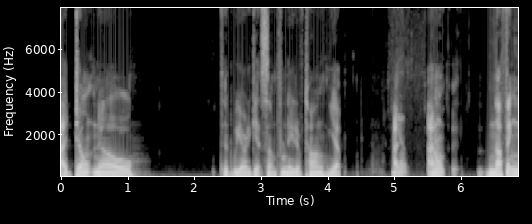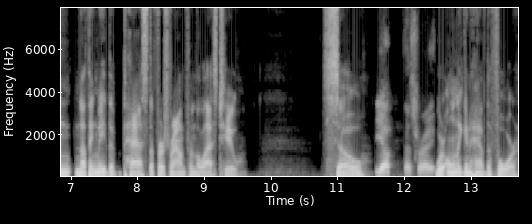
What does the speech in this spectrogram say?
i don't know did we already get something from native tongue yep I- Yep. I don't nothing nothing made the pass the first round from the last two. So Yep, that's right. we're only going to have the four.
